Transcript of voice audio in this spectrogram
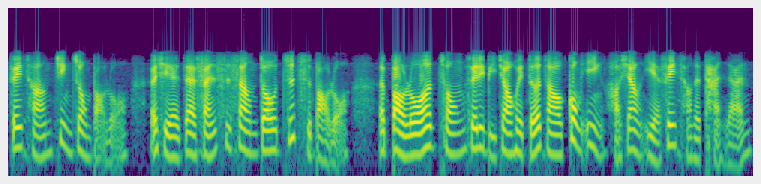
非常敬重保罗，而且在凡事上都支持保罗。而保罗从菲利比教会得着供应，好像也非常的坦然，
